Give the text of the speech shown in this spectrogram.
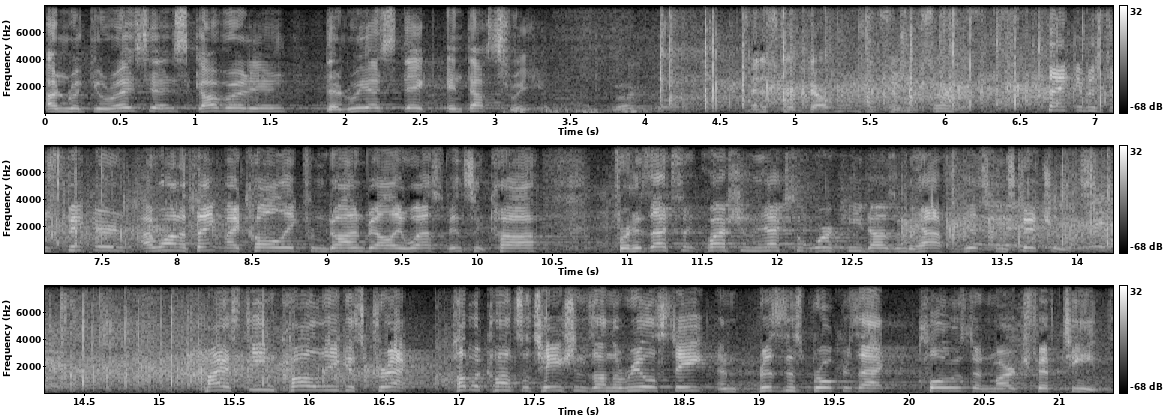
and regulations governing the real estate industry? Minister of Government and Consumer Services. Thank you, Mr. Speaker. I want to thank my colleague from Don Valley West, Vincent Ke, for his excellent question and the excellent work he does on behalf of his constituents. My esteemed colleague is correct. Public consultations on the Real Estate and Business Brokers Act closed on March 15th.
